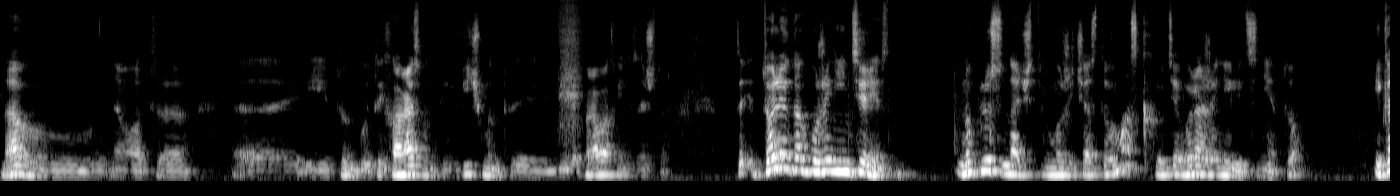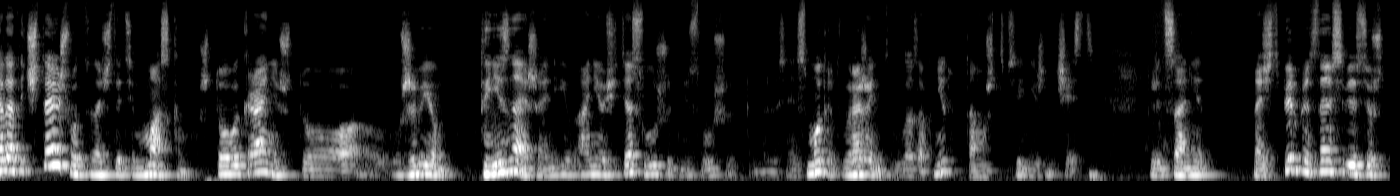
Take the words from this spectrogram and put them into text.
Да, вот. э, э, И тут будет и харасмент, и импичмент, и биль о правах, я не знаю что. То ли как бы уже неинтересно. Ну, плюс, значит, мы же часто в масках, у тебя выражения лиц нету. И когда ты читаешь вот, значит, этим маскам, что в экране, что живьем, ты не знаешь, они, они вообще тебя слушают, не слушают. Там, даже если они смотрят, выражений в глазах нет, потому что всей нижней части лица нет. Значит, теперь представим себе все, что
